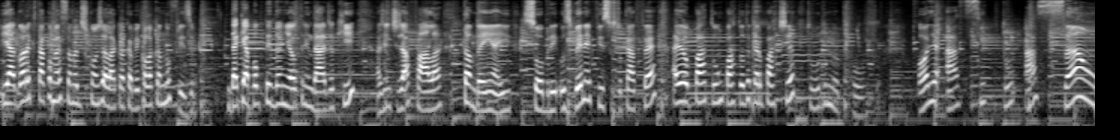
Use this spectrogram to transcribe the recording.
E agora que tá começando a descongelar, que eu acabei colocando no freezer. Daqui a pouco tem Daniel Trindade aqui. A gente já fala também aí sobre os benefícios do café. Aí eu parto um, parto outro, eu quero partir é tudo, meu povo. Olha a situação.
